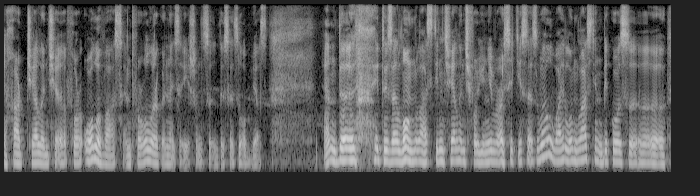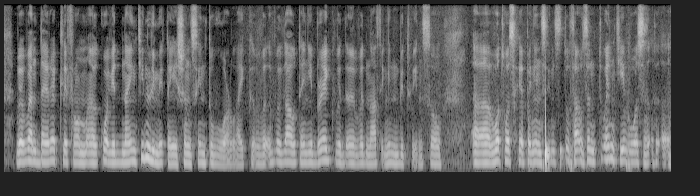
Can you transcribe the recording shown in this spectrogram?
a hard challenge uh, for all of us and for all organizations. Uh, this is obvious. And it is a long lasting challenge for universities as well. Why long lasting? Because we went directly from COVID 19 limitations into war, like w- without any break, with, with nothing in between. So uh, what was happening since 2020 was uh,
